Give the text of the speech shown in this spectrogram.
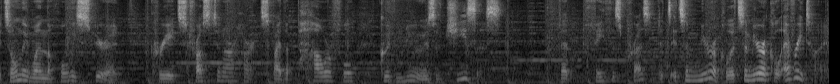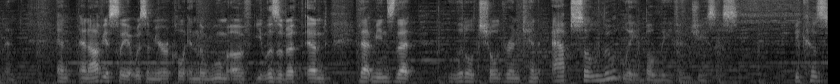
It's only when the Holy Spirit creates trust in our hearts by the powerful good news of Jesus that faith is present. It's, it's a miracle. It's a miracle every time. And, and, and obviously, it was a miracle in the womb of Elizabeth, and that means that little children can absolutely believe in Jesus because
